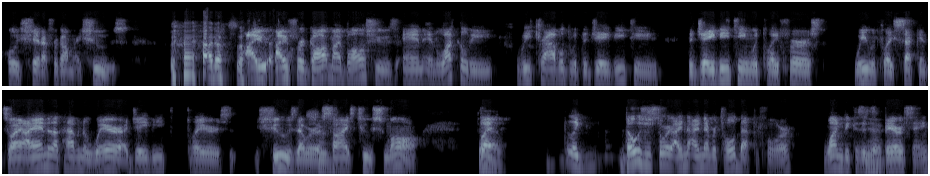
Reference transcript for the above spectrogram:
holy shit, I forgot my shoes. I don't. I I forgot my ball shoes, and and luckily we traveled with the JV team. The JV team would play first. We would play second. So I, I ended up having to wear a JV player's shoes that were a size too small. Damn. But like those are stories I, I never told that before. One because it's yeah. embarrassing.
